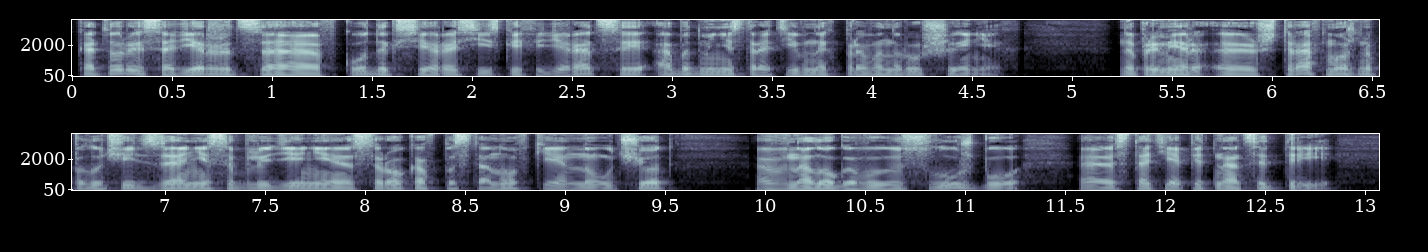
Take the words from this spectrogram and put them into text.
которые содержатся в Кодексе Российской Федерации об административных правонарушениях. Например, э, штраф можно получить за несоблюдение сроков постановки на учет в налоговую службу, э, статья 15.3, Э,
